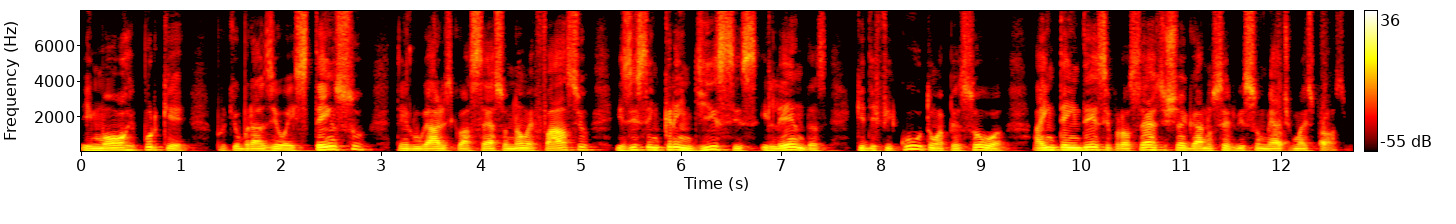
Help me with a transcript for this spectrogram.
e morre por quê? Porque o Brasil é extenso, tem lugares que o acesso não é fácil, existem crendices e lendas que dificultam a pessoa a entender esse processo e chegar no serviço médico mais próximo.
